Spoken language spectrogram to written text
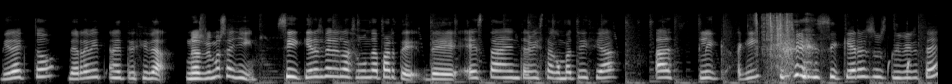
directo de Revit Electricidad. Nos vemos allí. Si quieres ver la segunda parte de esta entrevista con Patricia, haz clic aquí. si quieres suscribirte,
